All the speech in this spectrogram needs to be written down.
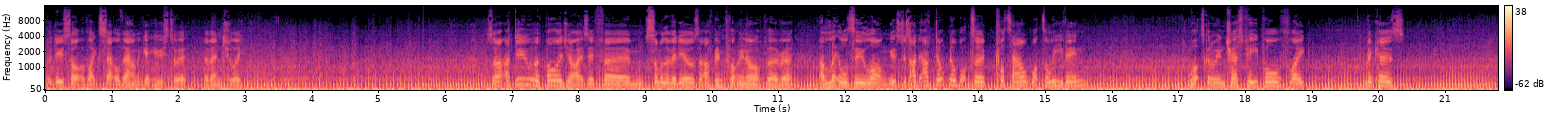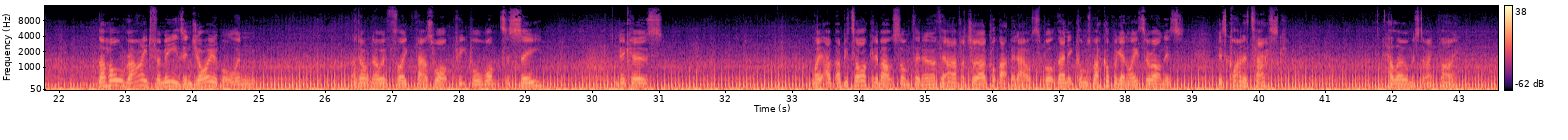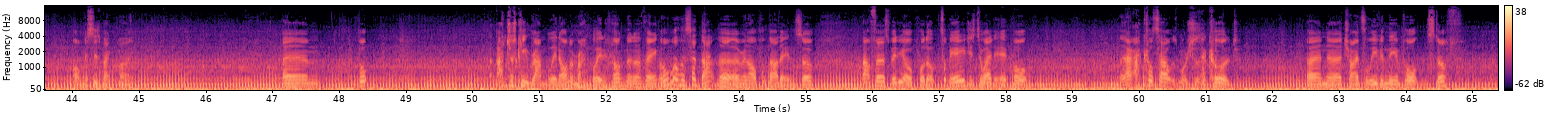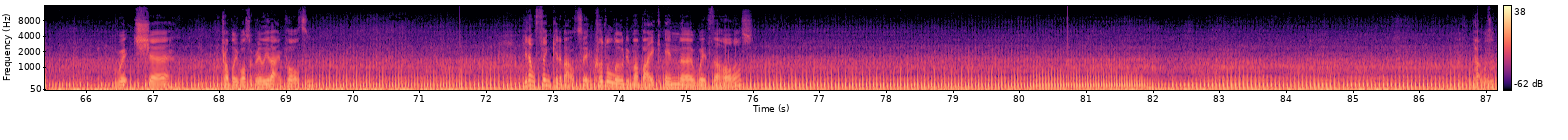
They do sort of like settle down and get used to it eventually So I do apologise if um, some of the videos that I've been putting up are uh, a little too long. It's just I, I don't know what to cut out, what to leave in, what's going to interest people, like because the whole ride for me is enjoyable and I don't know if like that's what people want to see because like I'll, I'll, be talking about something and I think oh, actually I'll cut that bit out but then it comes back up again later on it's it's quite a task. Hello, Mr. Magpie. Or Mrs. Magpie. Um, but I just keep rambling on and rambling on, and I think, oh well, I said that there, and I'll put that in. So that first video I put up took me ages to edit, but I, I cut out as much as I could and uh, tried to leave in the important stuff, which uh, probably wasn't really that important. You know, thinking about it, could have loaded my bike in there with the horse. That was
